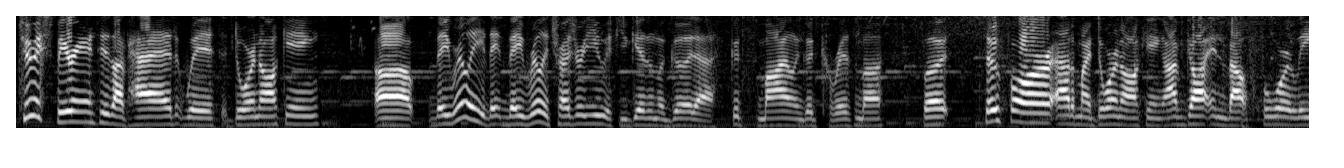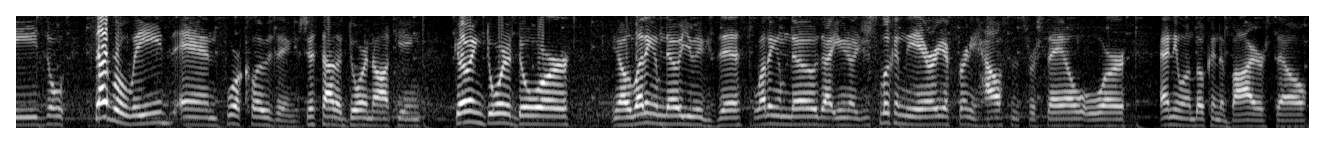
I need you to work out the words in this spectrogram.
Two experiences I've had with door knocking, uh, they really they, they really treasure you if you give them a good uh, good smile and good charisma. But so far out of my door knocking, I've gotten about four leads, or several leads and four closings just out of door knocking, going door to door, you know, letting them know you exist, letting them know that, you know, just look in the area for any houses for sale or anyone looking to buy or sell.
